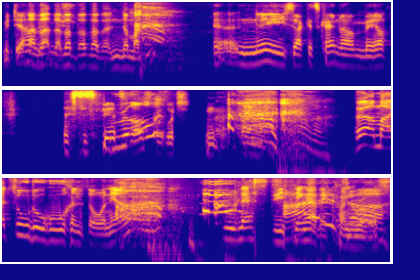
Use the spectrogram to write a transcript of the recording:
mit der Aber, ich aber, aber, aber, nochmal. äh, Nee, ich sag jetzt keinen Namen mehr. Das ist mir jetzt rausgerutscht. Nein. Hör mal zu, du Hurensohn, ja? Du lässt die Finger weg von Alter. Rose.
